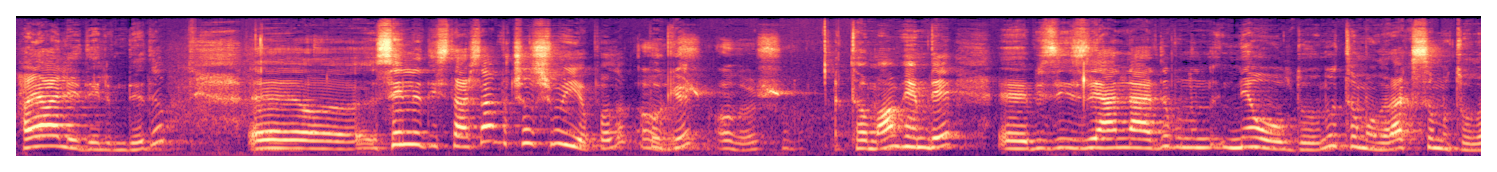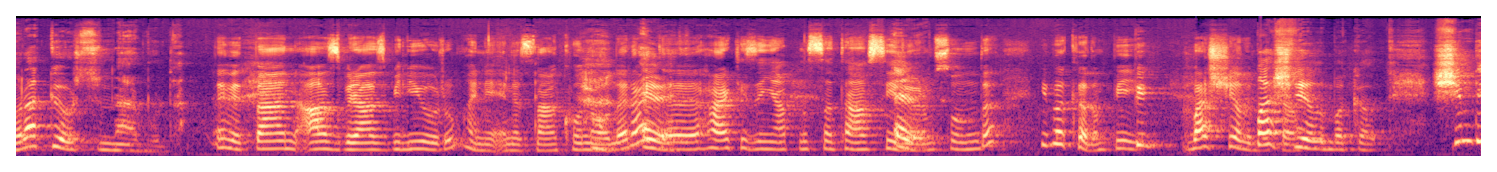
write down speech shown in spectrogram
hayal edelim dedim. Ee, seninle de istersen bu çalışmayı yapalım Olur, bugün. Olur. Tamam hem de e, bizi izleyenler de bunun ne olduğunu tam olarak somut olarak görsünler burada. Evet ben az biraz biliyorum hani en azından konu olarak. evet. Ee, herkesin yapmasını tavsiye Evet. ediyorum sonunda. Bir bakalım, bir, Bir başlayalım bakalım. Başlayalım bakalım. Şimdi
